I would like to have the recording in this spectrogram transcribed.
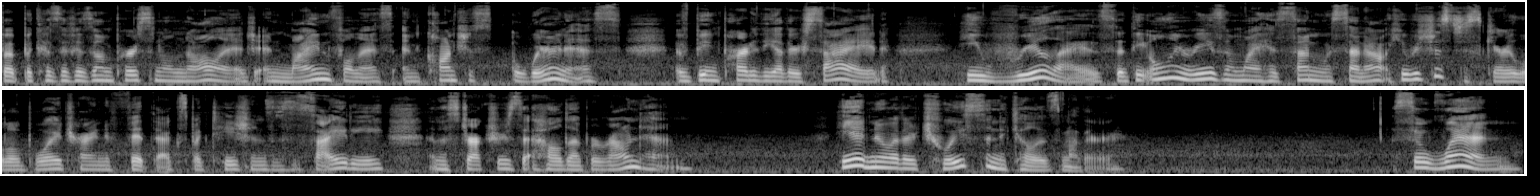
But because of his own personal knowledge and mindfulness and conscious awareness of being part of the other side, he realized that the only reason why his son was sent out, he was just a scary little boy trying to fit the expectations of society and the structures that held up around him. He had no other choice than to kill his mother. So when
